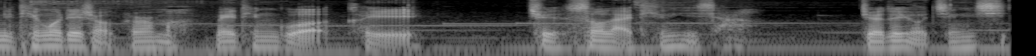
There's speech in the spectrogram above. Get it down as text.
你听过这首歌吗？没听过可以去搜来听一下，绝对有惊喜。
